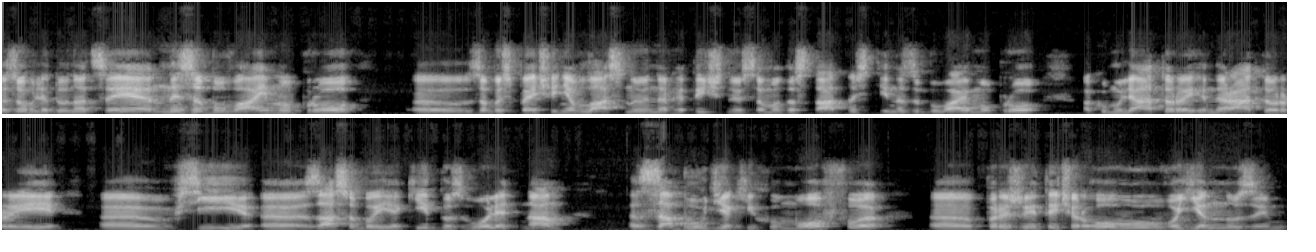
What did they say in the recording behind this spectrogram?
З огляду на це не забуваємо про забезпечення власної енергетичної самодостатності, не забуваємо про акумулятори, генератори, е, всі е, засоби, які дозволять нам за будь-яких умов е, пережити чергову воєнну зиму.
